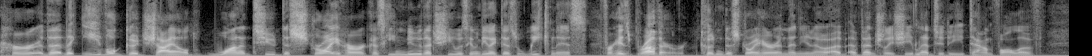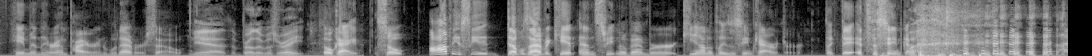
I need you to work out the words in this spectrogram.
Her the the evil good child wanted to destroy her because he knew that she was going to be like this weakness for his brother. Couldn't destroy her and then you know eventually she led to the downfall of him and their empire and whatever so. Yeah, the brother was right. okay so obviously devil's advocate and sweet november Keanu plays the same character. Like they, it's the same guy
